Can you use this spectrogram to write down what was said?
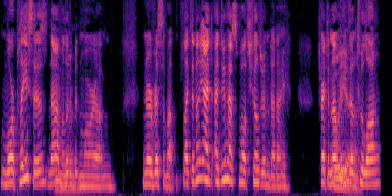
more places. Now I'm a little bit more um, nervous about flights. And yeah, I, I do have small children that I try to not Oh, leave them too long.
